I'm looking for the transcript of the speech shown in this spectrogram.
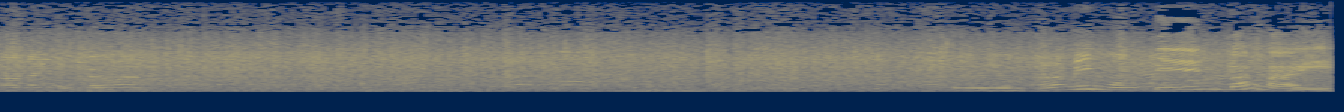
Wala na yung ulan. Ito yung aming munting bahay.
